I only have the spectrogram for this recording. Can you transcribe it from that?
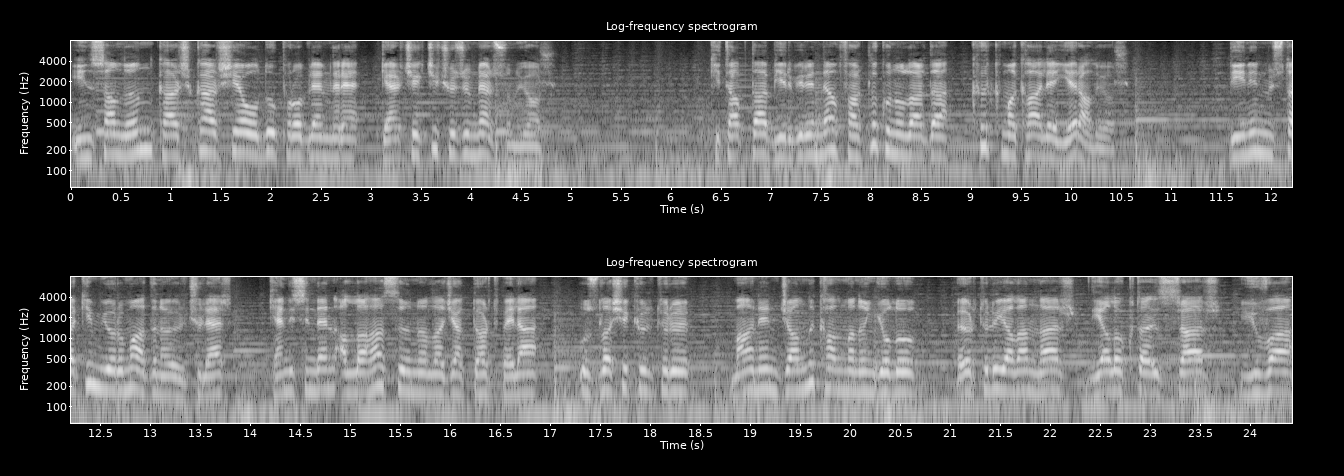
insanlığın karşı karşıya olduğu problemlere gerçekçi çözümler sunuyor. Kitapta birbirinden farklı konularda 40 makale yer alıyor. Dinin müstakim yorumu adına ölçüler, kendisinden Allah'a sığınılacak dört bela, uzlaşı kültürü, manen canlı kalmanın yolu, örtülü yalanlar, diyalogta ısrar, yuva,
